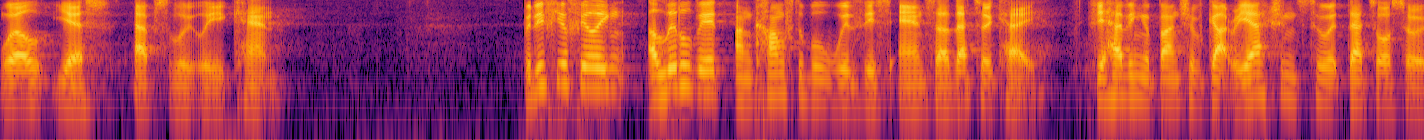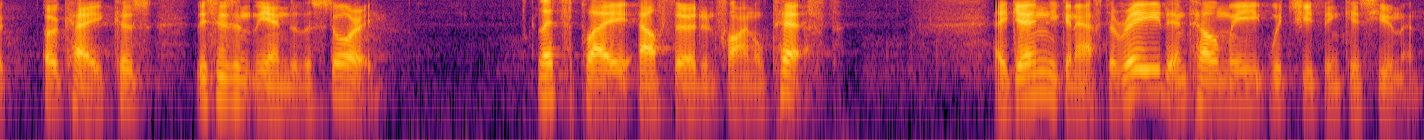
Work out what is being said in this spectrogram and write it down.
Well, yes, absolutely it can. But if you're feeling a little bit uncomfortable with this answer, that's okay. If you're having a bunch of gut reactions to it, that's also okay, because this isn't the end of the story. Let's play our third and final test. Again, you're going to have to read and tell me which you think is human.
